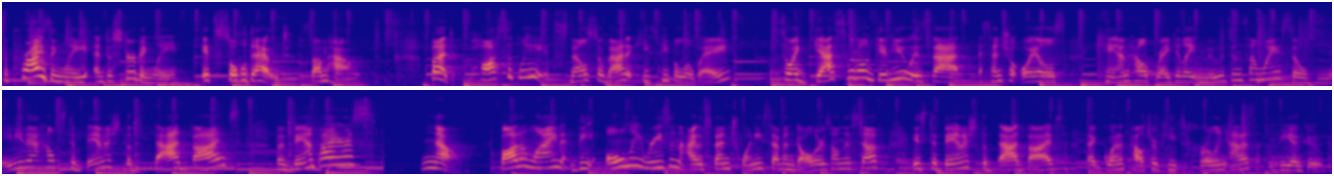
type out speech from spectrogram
surprisingly and disturbingly, it's sold out somehow. But possibly it smells so bad it keeps people away. So I guess what I'll give you is that essential oils can help regulate moods in some way, so maybe that helps to banish the bad vibes. But vampires? No. Bottom line, the only reason I would spend $27 on this stuff is to banish the bad vibes that Gwyneth Paltrow keeps hurling at us via Goop.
